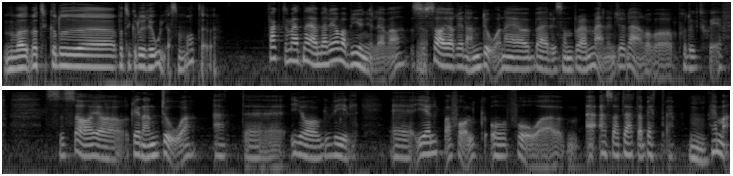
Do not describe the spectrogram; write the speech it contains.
Men vad, vad, tycker du, eh, vad tycker du är roligast med mat-TV? Faktum är att när jag började jobba på Unilever så Ja. sa jag redan då när jag började som brand manager där och var produktchef. Så sa jag redan då att eh, jag vill eh, hjälpa folk att få, eh, alltså att äta bättre hemma.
